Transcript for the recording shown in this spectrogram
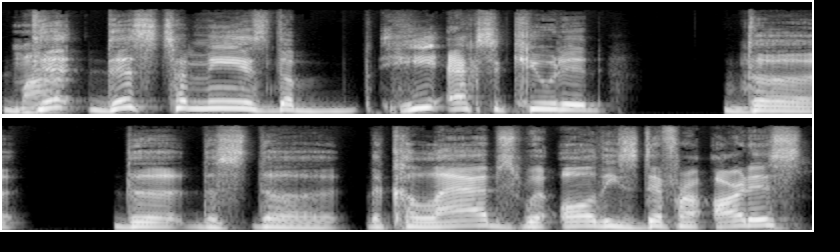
My- Thi- this to me is the he executed the the the the the collabs with all these different artists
